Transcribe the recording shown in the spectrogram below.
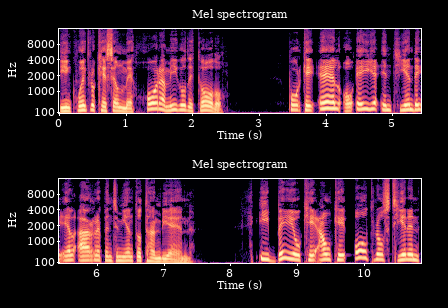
Y encuentro que es el mejor amigo de todo, porque él o ella entiende el arrepentimiento también. Y veo que aunque otros tienen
